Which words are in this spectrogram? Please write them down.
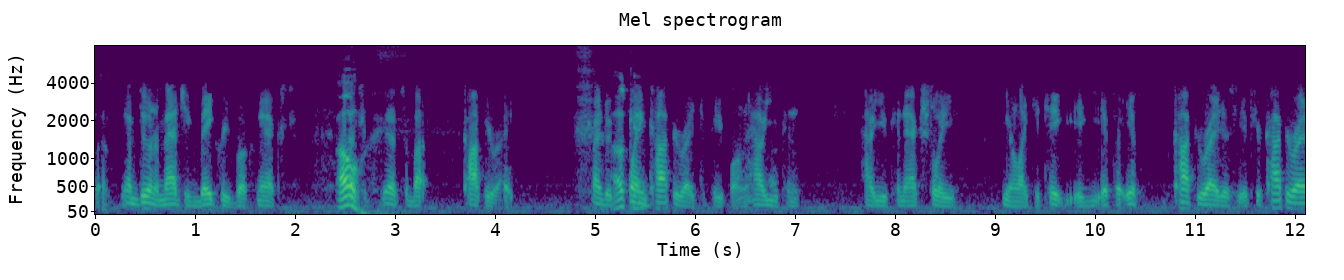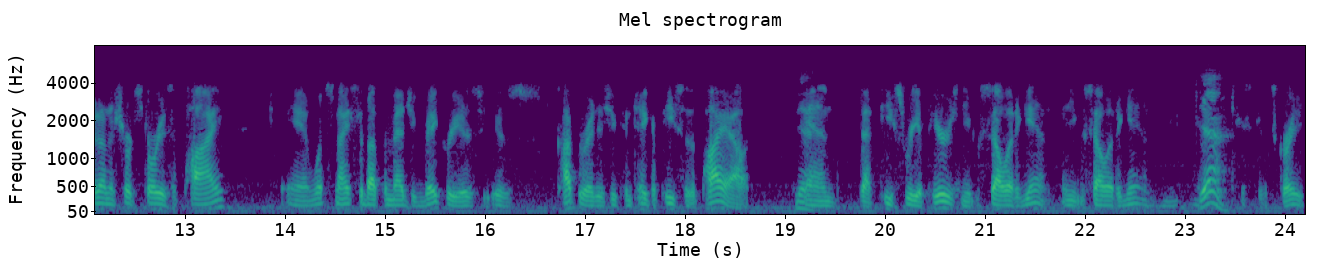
The, so I'm doing a Magic Bakery book next. oh, that's, that's about copyright. Trying to explain Okay. copyright to people and how you can how you can actually, you know, like you take if if copyright is if your copyright on a short story is a pie, and what's nice about the Magic Bakery is is copyright is you can take a piece of the pie out yeah, and that piece reappears and you can sell it again and you can sell it again. yeah. It's, it's great.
